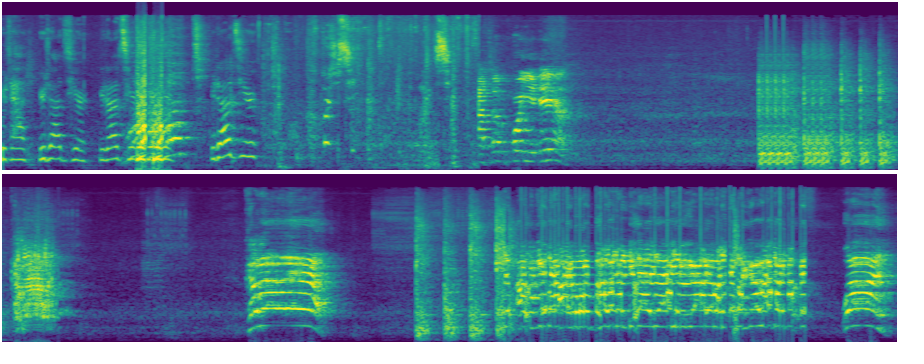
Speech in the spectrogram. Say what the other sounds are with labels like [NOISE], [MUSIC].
your dad, your dad's here. Your dad's here. What? Your dad's here. Got something for you now. Come out here! One!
